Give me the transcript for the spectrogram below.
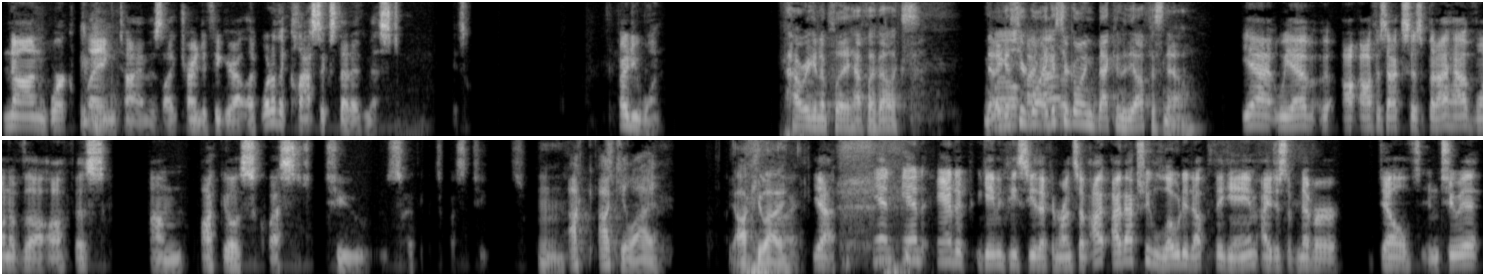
non-work playing time is like trying to figure out like what are the classics that I've missed. Basically. I do one. How are we going to play Half Life Alyx? Now, I guess you're I going. I, guess you're going back into the office now. Yeah, we have uh, Office access, but I have one of the Office um, Oculus Quest twos. I think it's Quest two. Mm. Oc- Oculi. Oculi. Yeah, and and and a gaming PC that can run stuff. I, I've actually loaded up the game. I just have never delved into it,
